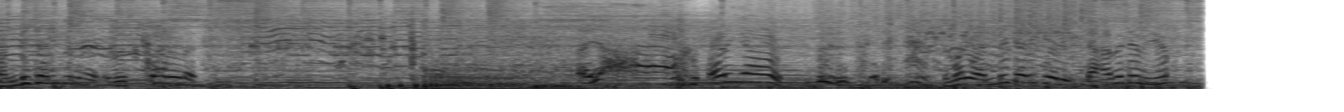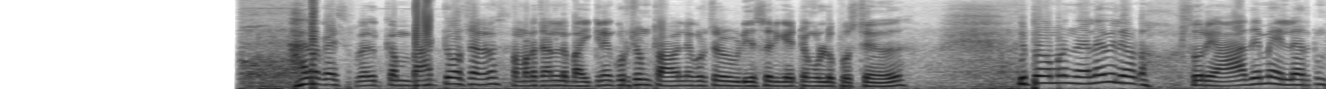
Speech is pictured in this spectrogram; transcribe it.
വണ്ടി ചാടിക്കുന്നത് റിസ്ക് ആണ് ഇവിടെ വണ്ടി ചടിക്കരുത് ഡാമിന്റെ view hello guys welcome back to our channel നമ്മുടെ ചാനൽ ബൈക്കിനെ കുറിച്ചും ട്രാവലിനെ കുറിച്ചുള്ള വീഡിയോസ് ആയിരിക്കും ഏറ്റവും കൂടുതൽ പോസ്റ്റ് ചെയ്യുന്നത്. ഇപ്പോൾ നമ്മൾ നിലവിൽ സോറി ആദ്യമേ എല്ലാവർക്കും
